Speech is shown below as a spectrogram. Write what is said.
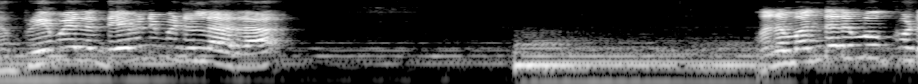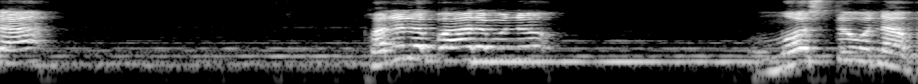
నా ప్రియమైన దేవుని బిడ్డలారా మనమందరము కూడా పనుల భారమును మోస్తూ ఉన్నాం.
